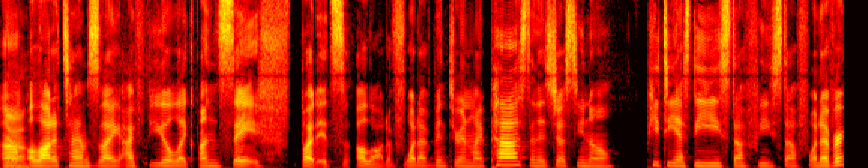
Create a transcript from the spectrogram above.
Um, Yeah. a lot of times like I feel like unsafe, but it's a lot of what I've been through in my past and it's just, you know, PTSD stuffy stuff whatever.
